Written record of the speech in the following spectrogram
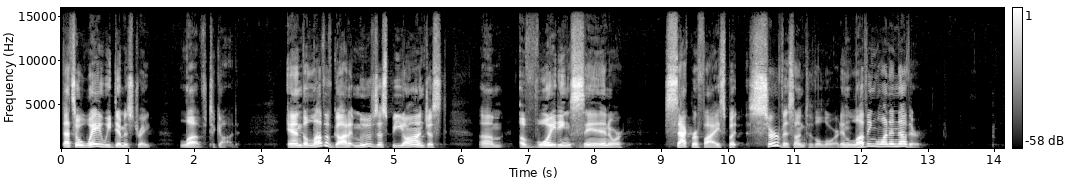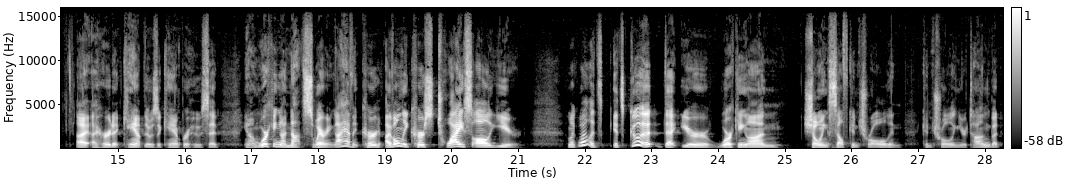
That's a way we demonstrate love to God. And the love of God, it moves us beyond just um, avoiding sin or sacrifice, but service unto the Lord and loving one another. I, I heard at camp, there was a camper who said, You know, I'm working on not swearing. I haven't cursed, I've only cursed twice all year. I'm like, Well, it's, it's good that you're working on showing self control and controlling your tongue, but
